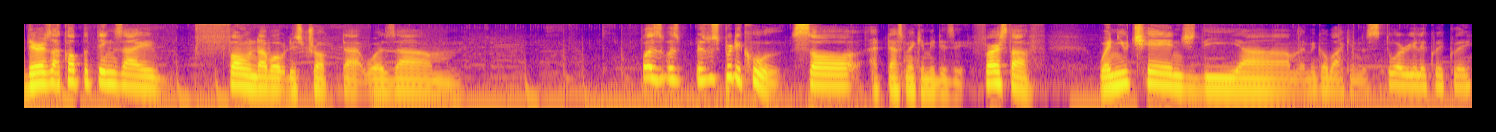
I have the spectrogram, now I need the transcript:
there's a couple things I found about this truck that was um was was it was pretty cool. So uh, that's making me dizzy. First off, when you change the um, let me go back in the store really quickly.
